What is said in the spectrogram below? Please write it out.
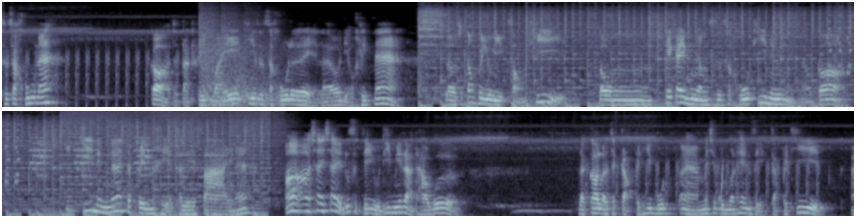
ซึซาคุนะ ก็จะตัดคลิปไว้ที่ซึซาคุเลย แล้วเดี๋ยวคลิปหน้า เราจะต้องไปลุยอีก 2 ที่ตรงใกล้ๆเมืองซูซาคุที่หนึ่งแล้วก็อีกที่หนึ่งน่าจะเป็นเขตทะเลทรายนะอ๋ออใช่ใช่รู้สึกจะอยู่ที่มิราทาวเวอร์ แล้วก็เราจะกลับไปที่บูธอ่าไม่ใช่บูธมอเทนสิ กลับไปที่ไอ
